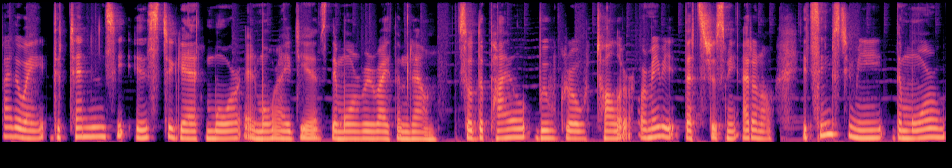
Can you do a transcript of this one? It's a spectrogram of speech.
By the way, the tendency is to get more and more ideas the more we write them down. So the pile will grow taller. Or maybe that's just me, I don't know. It seems to me the more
